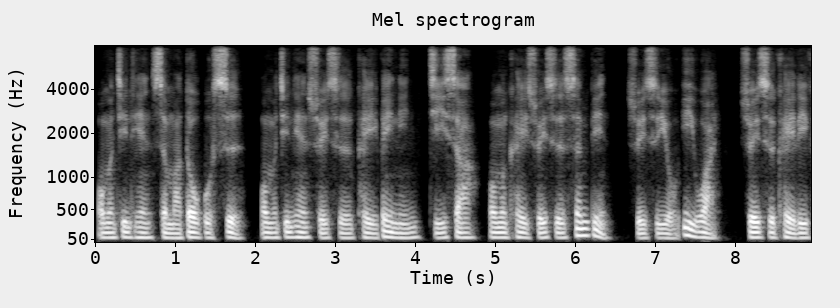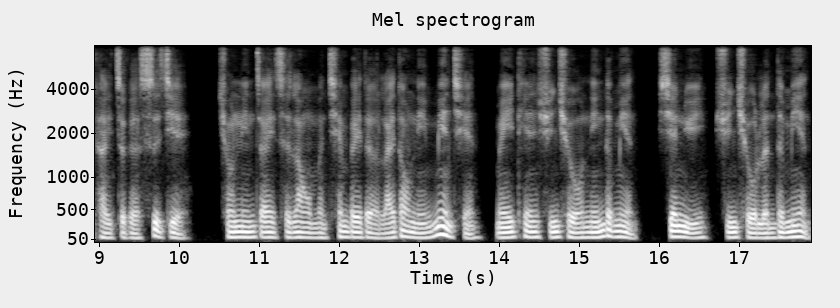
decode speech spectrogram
我们今天什么都不是。我们今天随时可以被您击杀，我们可以随时生病，随时有意外，随时可以离开这个世界。求您再一次让我们谦卑的来到您面前，每一天寻求您的面，先于寻求人的面，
